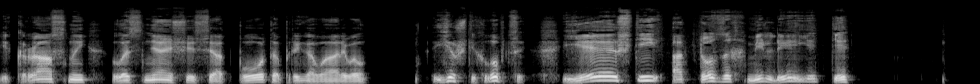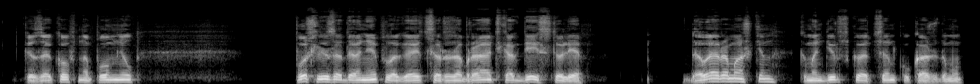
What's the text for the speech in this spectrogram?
и красный, лоснящийся от пота, приговаривал. — Ешьте, хлопцы, ешьте, а то захмелеете. Казаков напомнил, после задания полагается разобрать, как действовали. — Давай, Ромашкин, командирскую оценку каждому.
